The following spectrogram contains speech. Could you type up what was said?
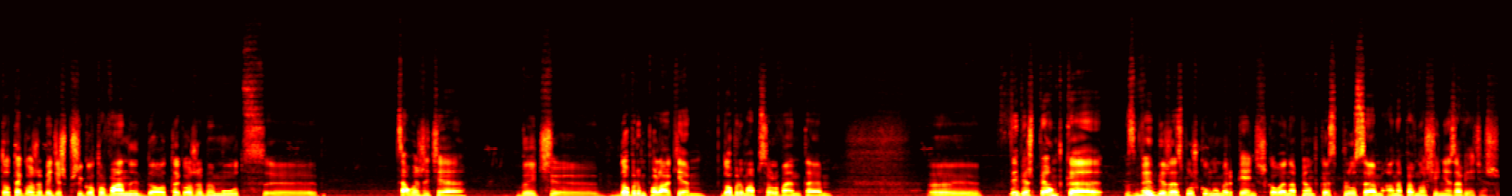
do tego, że będziesz przygotowany do tego, żeby móc e, całe życie być e, dobrym Polakiem, dobrym absolwentem. E, Wybierz piątkę, wybierz zespół szkół numer 5, szkołę na piątkę z plusem, a na pewno się nie zawiedziesz.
